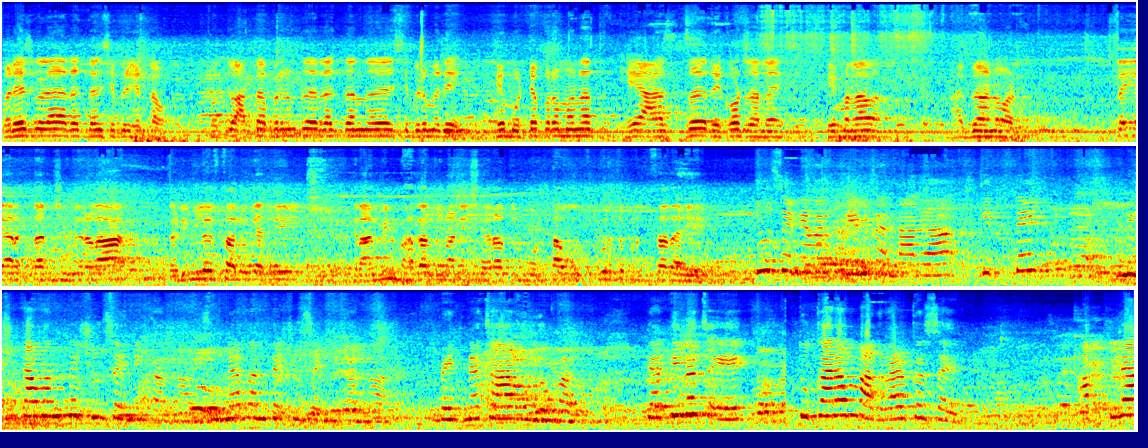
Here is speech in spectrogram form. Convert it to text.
बऱ्याच वेळा रक्तदान शिबिर घेतला परंतु आतापर्यंत रक्तदान शिबिरमध्ये हे मोठ्या प्रमाणात हे आजचं रेकॉर्ड झालं आहे हे मला अभिमान वाटतो. तर या रक्तदान शिबिराला गडिंग्लज तालुक्यातील ग्रामीण भागातून आणि शहरातून मोठा उत्स्फूर्त प्रतिसाद आहे. शिवसेनेवर प्रेम करणाऱ्या कित्येक निष्ठावंत शिवसैनिकांना जुन्या जाणत्या शिवसैनिकांना भेटण्याचा योग आला त्यातीलच एक तुकाराम बागराळकर साहेब आपल्या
